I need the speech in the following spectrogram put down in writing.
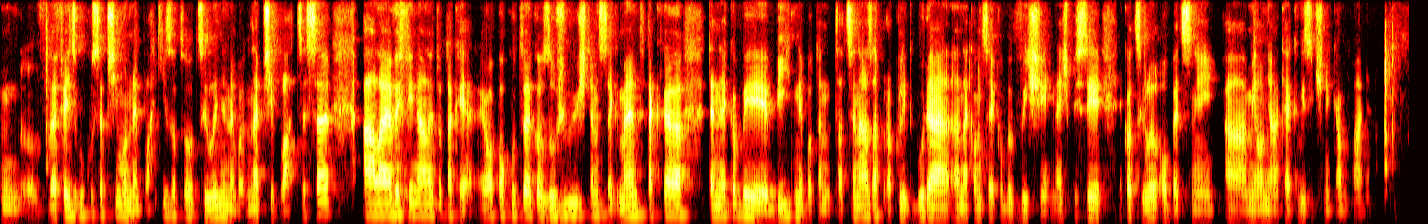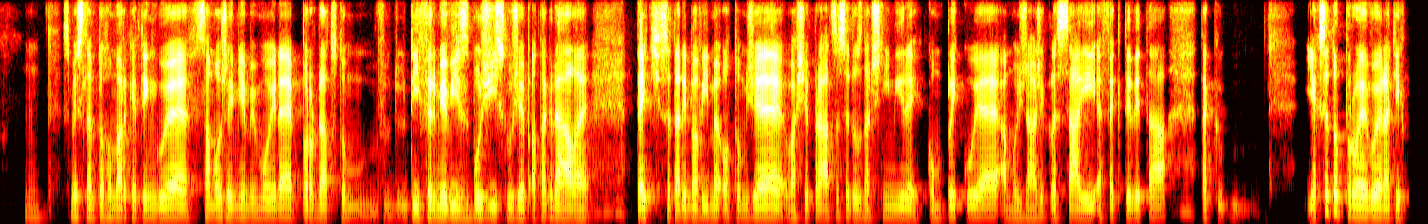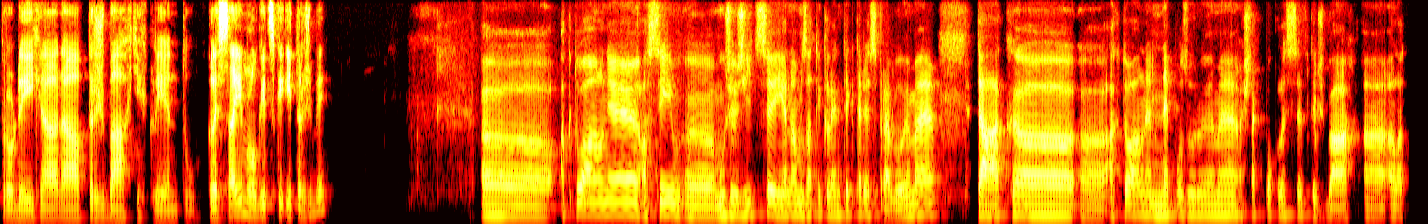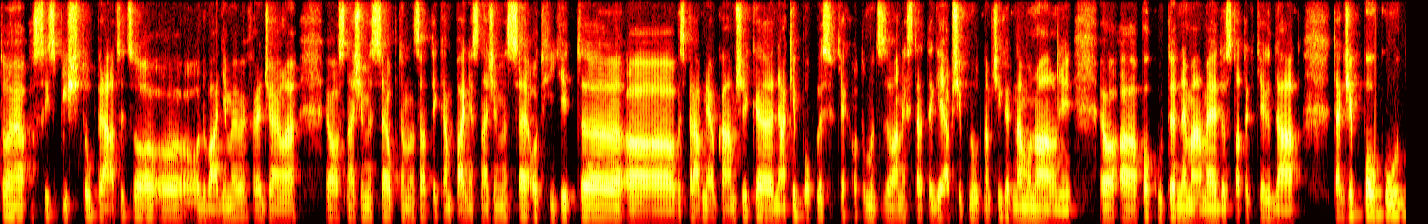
ve Facebooku se přímo neplatí za to cílení nebo nepřiplatce se, ale ve finále to tak je. Jo? Pokud jako zužuješ ten segment, tak eh, ten jakoby být nebo ten, ta cena za proklik bude na konci jakoby vyšší, než by si jako cílil obecně a měl nějaké akviziční kampaně. Hmm. Smyslem toho marketingu je samozřejmě mimo jiné prodat té firmě víc zboží, služeb a tak dále. Teď se tady bavíme o tom, že vaše práce se do značné míry komplikuje a možná, že klesá její efektivita, tak jak se to projevuje na těch prodejích, na, na tržbách těch klientů? Klesají jim logicky i tržby? Uh, aktuálně asi uh, můžu říct si jenom za ty klienty, které spravujeme tak uh, aktuálně nepozorujeme až tak poklesy v tržbách, ale to je asi spíš tou práci, co odvádíme ve Fragile. Jo, snažíme se optimalizovat ty kampaně, snažíme se odchytit ve správný okamžik nějaký pokles v těch automatizovaných strategií a připnout například na manuální, jo, pokud nemáme dostatek těch dát. Takže pokud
